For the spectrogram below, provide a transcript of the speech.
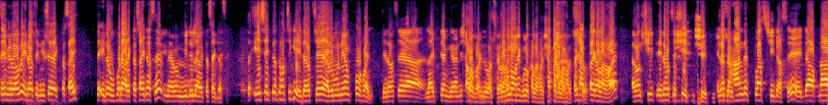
সেম এভাবে এটা হচ্ছে নিচের একটা সাইড তো এটা উপরে আরেকটা সাইড আছে এবং মিডলে আরেকটা সাইড আছে। তো এই সাইডটাতে হচ্ছে কি এটা হচ্ছে অ্যালুমিনিয়াম প্রোফাইল যেটা হচ্ছে লাইফ টাইম গ্যারান্টি এগুলো অনেগুলো কালার হয় সাতটা কালার হয় তাই তো? সাতটা কালার হয় এবং শীট এটা হচ্ছে শীট শীট এটা হচ্ছে হান্ড্রেড প্লাস শীট আছে এটা আপনার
